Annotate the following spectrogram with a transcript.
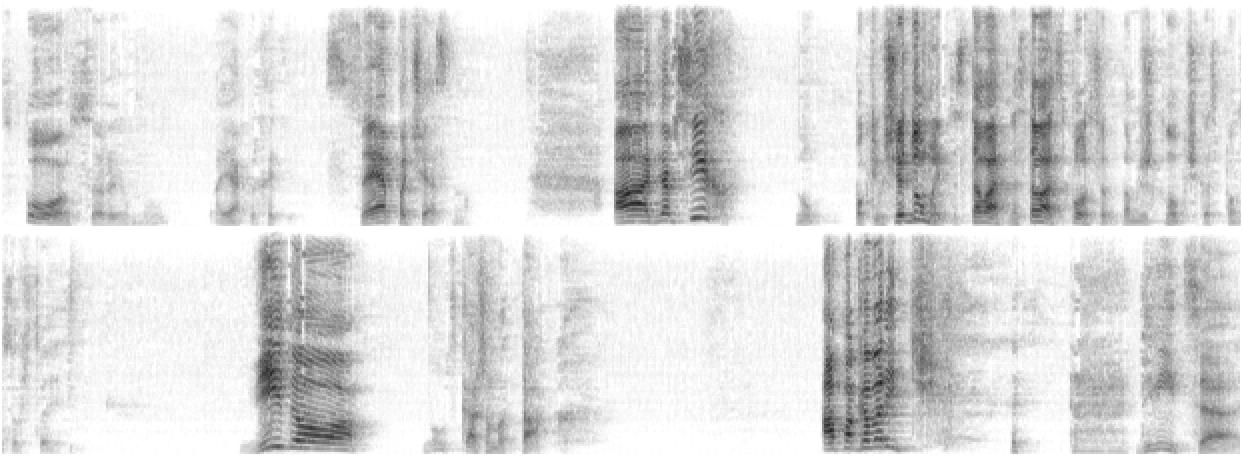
Спонсори. Ну, а як ви хотіли? Все по-чесному. А для всіх, ну, поки ще думаєте, ставати, не ставати спонсором, там же кнопочка спонсорства є. Відео, ну, скажімо так. А поговорить. Дивіться,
